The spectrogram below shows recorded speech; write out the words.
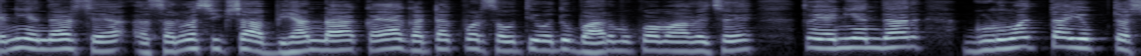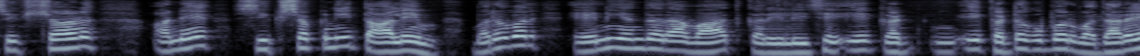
એની અંદર સર્વ શિક્ષા અભિયાનના કયા ઘટક પર સૌથી વધુ ભાર મૂકવામાં આવે છે? તો એની અંદર ગુણવત્તાયુક્ત શિક્ષણ અને શિક્ષકની તાલીમ, બરાબર? એની અંદર આ વાત કરેલી છે. એ એ ઘટક ઉપર વધારે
